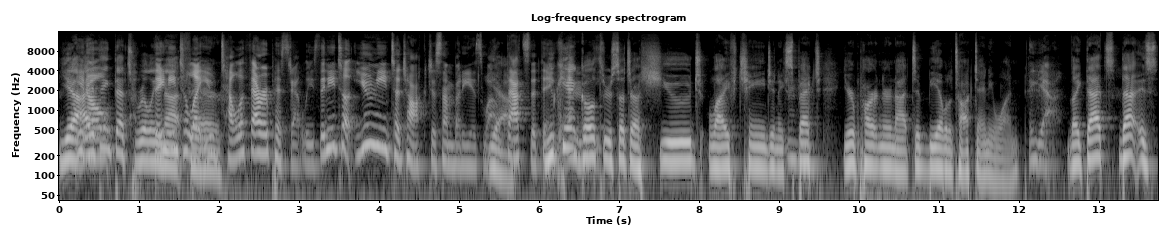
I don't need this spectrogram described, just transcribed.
Yeah, you know, I think that's really they need to let you tell a therapist at least. They need to you need to talk to somebody as well. Yeah. That's the thing. You can't And- go through such a huge life change Mm-hmm. and expect your partner not to be able to talk to anyone. Yeah. Like that's that is.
